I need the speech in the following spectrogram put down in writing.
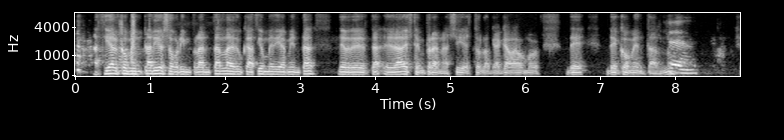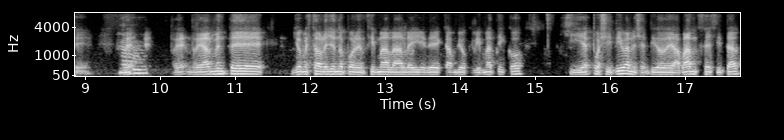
hacía el comentario sobre implantar la educación medioambiental desde edades tempranas. Sí, esto es lo que acabamos de, comentar. Ah. realmente yo me he estado leyendo por encima la ley de cambio climático y es positiva en el sentido de avances y tal.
